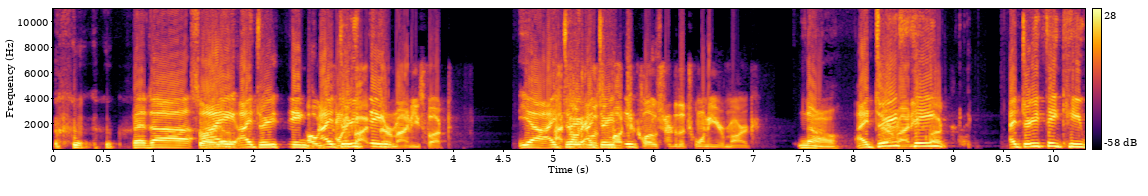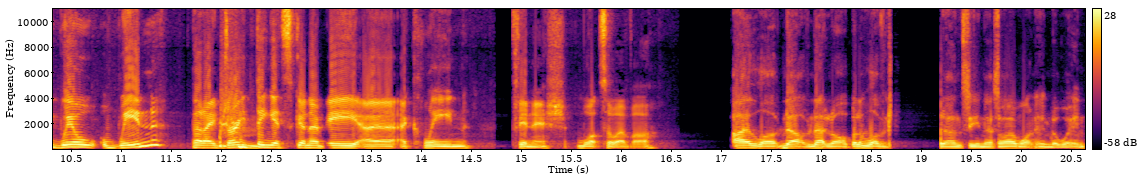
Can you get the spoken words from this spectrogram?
But uh, Sorry, I, I do think, Oh, I he's do 25. Never mind, he's fucked. yeah, I, I, do, thought I he was do much think, closer to the 20 year mark. no, I do Never mind, think, fucked. I do think he will win, but I don't think it's gonna be a, a clean finish whatsoever. I love no, not at all. But I love John Cena, so I want him to win.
